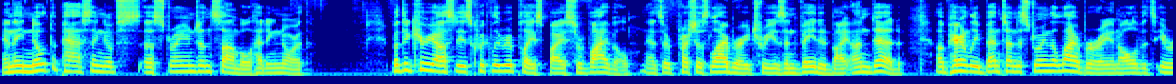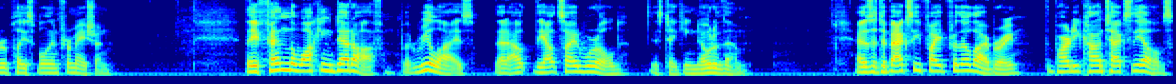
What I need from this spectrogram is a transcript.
and they note the passing of a strange ensemble heading north. But their curiosity is quickly replaced by survival, as their precious library tree is invaded by undead, apparently bent on destroying the library and all of its irreplaceable information. They fend the walking dead off, but realize that out, the outside world is taking note of them. As the Tabaxi fight for their library, the party contacts the elves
